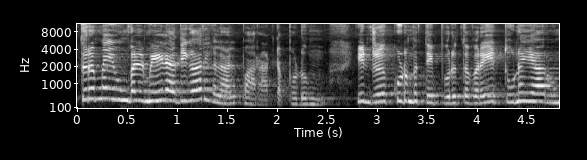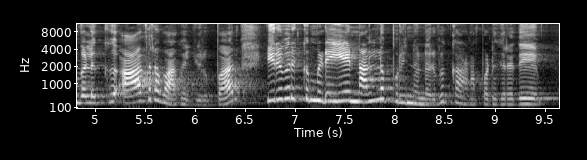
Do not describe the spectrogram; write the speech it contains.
திறமை உங்கள் மேல் அதிகாரிகளால் பாராட்டப்படும். இன்று குடும்பத்தை பொறுத்தவரை துணையார் உங்களுக்கு ஆதரவாக இருப்பார். இருவருக்கும் இடையே நல்ல புரிந்துணர்வு காணப்படுகிறது.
